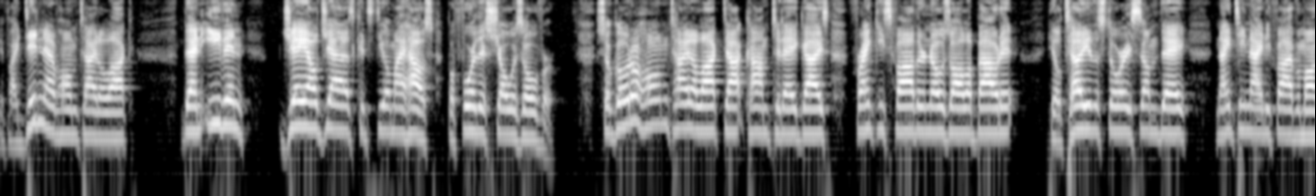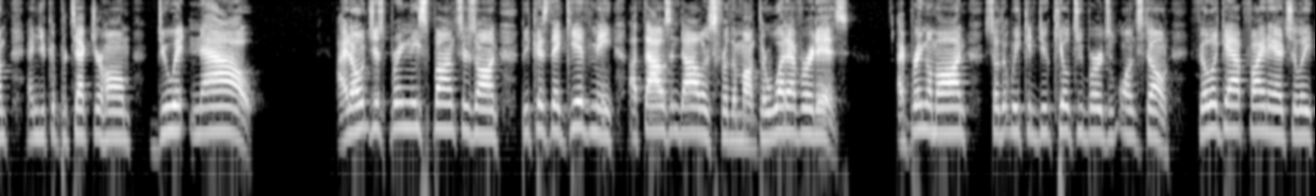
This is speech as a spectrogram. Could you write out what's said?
if I didn't have home title lock, then even JL Jazz could steal my house before this show is over. So go to HomeTitleLock.com today, guys. Frankie's father knows all about it. He'll tell you the story someday. 1995 a month, and you can protect your home. Do it now. I don't just bring these sponsors on because they give me $1,000 for the month or whatever it is. I bring them on so that we can do kill two birds with one stone, fill a gap financially,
